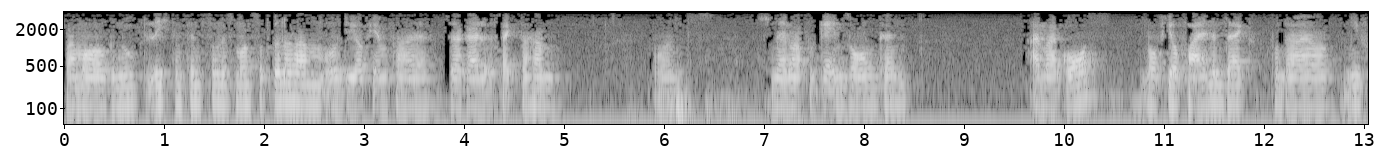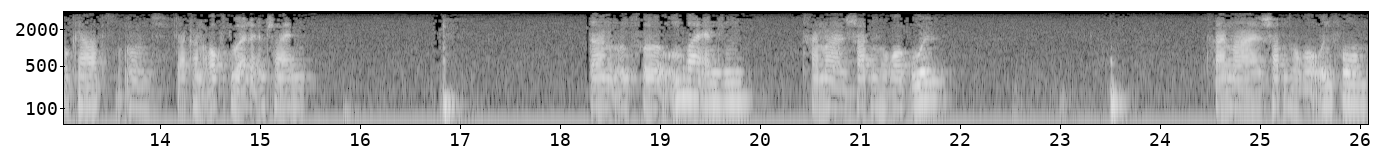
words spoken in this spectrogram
weil wir genug Licht- und Finsternismonster drin haben und die auf jeden Fall sehr geile Effekte haben und schnell mal für Game sorgen können. Einmal Gors, nur vier Fallen im Deck, von daher nie verkehrt und da kann auch Duelle entscheiden. Dann unsere Umbra Engine, dreimal Schattenhorror Ghoul, dreimal Schattenhorror Unform,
